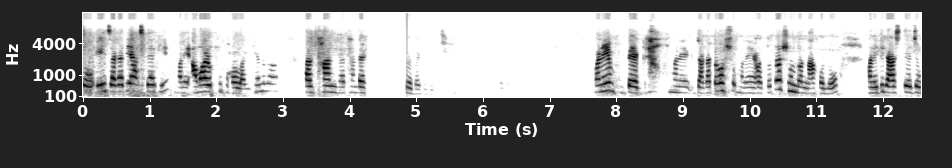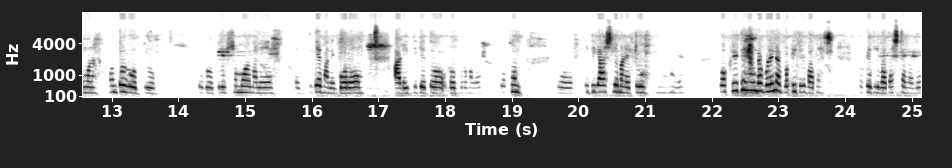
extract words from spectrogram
তো এই জায়গা দিয়ে আসতে আর কি মানে আমার খুব ভালো লাগে। আর ঠান্ডা ঠান্ডা মানে মানে জায়গাটাও মানে অতটা সুন্দর না হলেও মানে এদিকে আসতে যেমন এখন তো রৌদ্র, তো রৌদ্রের সময় মানে একদিকে মানে গরম, আর এদিকে তো রৌদ্র মানে প্রথম তো এদিকে আসলে মানে একটু মানে প্রকৃতির আমরা বলি না, প্রকৃতির বাতাস, প্রকৃতির বাতাসটা লাগে।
